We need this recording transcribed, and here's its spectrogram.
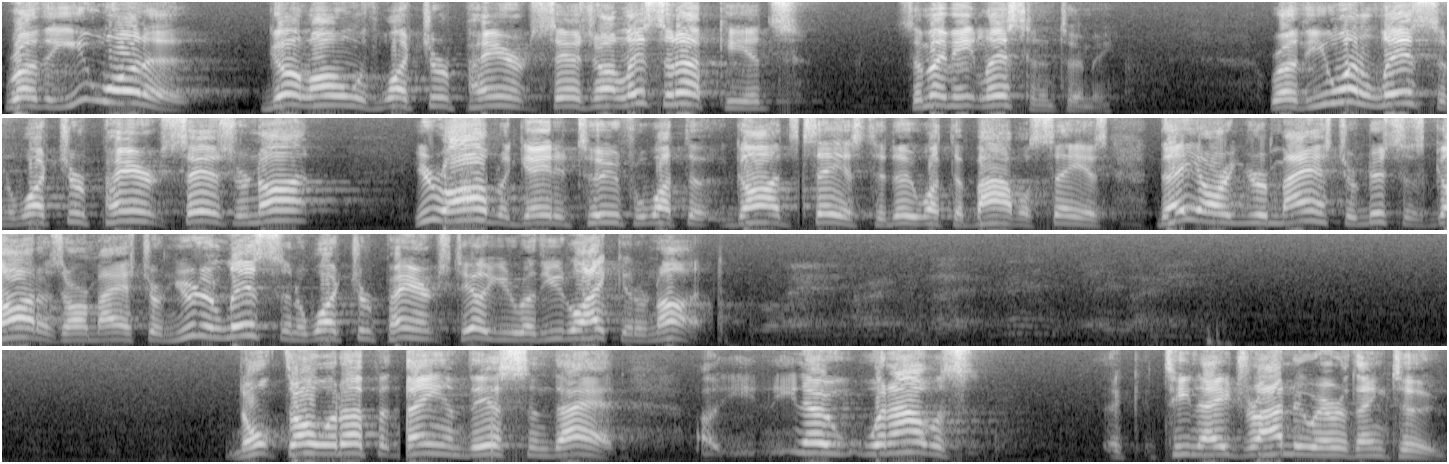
Brother, you want to go along with what your parents says, now listen up, kids. Somebody ain't listening to me. Whether you want to listen to what your parent says or not, you're obligated to for what the, God says to do, what the Bible says. They are your master just as God is our master, and you're to listen to what your parents tell you, whether you like it or not. Don't throw it up at them, this and that. Uh, you know, when I was a teenager, I knew everything too.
